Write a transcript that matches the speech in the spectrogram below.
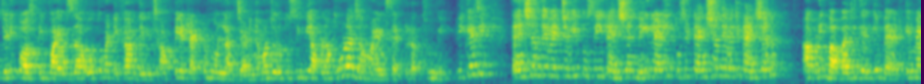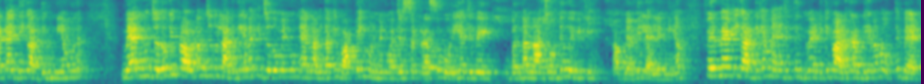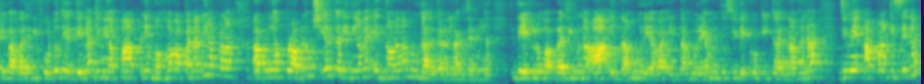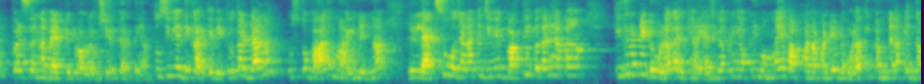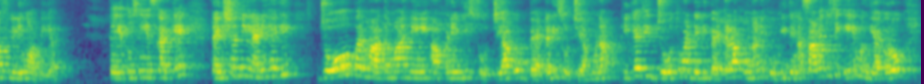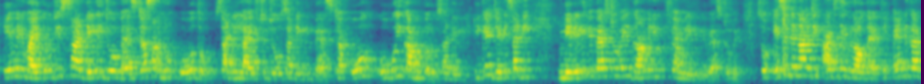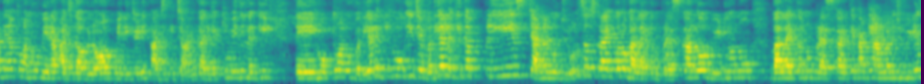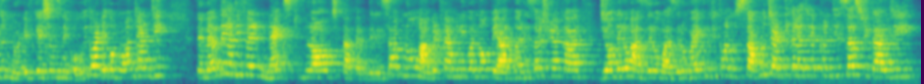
ਜਿਹੜੀ ਪੋਜ਼ਿਟਿਵ ਵਾਈਬਸ ਆ, ਉਹ ਤੁਹਾਡੇ ਘਰ ਦੇ ਵਿੱਚ ਆਪੇ ਅਟਰੈਕਟ ਹੋਣ ਲੱਗ ਜਾਣੀਆਂ ਵਾ, ਜਦੋਂ ਤੁਸੀਂ ਵੀ ਆਪਣਾ ਥੋੜਾ ਜਿਹਾ ਮਾਈਂਡ ਸੈਟ ਰੱਖੋਗੇ, ਠੀਕ ਹੈ ਜੀ? ਟੈਨਸ਼ਨ ਦੇ ਵਿੱਚ ਵੀ ਤੁਸੀਂ ਟੈਨਸ਼ਨ ਨਹੀਂ ਲੈਣੀ। ਤੁਸੀਂ ਟੈਨਸ਼ਨ ਦੇ ਵਿੱਚ ਟੈਨਸ਼ਨ ਆਪਣੀ ਬਾਬਾ ਜੀ ਦੇ ਅੱਗੇ ਬੈਠ ਕੇ। ਮੈਂ ਤਾਂ ਇਦਾਂ ਹੀ ਕਰਦੀ ਹੁੰਨੀ ਆ ਹੁਣ। ਮੈਨੂੰ ਜਦੋਂ ਕੋਈ ਪ੍ਰੋਬਲਮ ਜਦੋਂ ਲੱਗਦੀ ਹੈ ਨਾ ਕਿ ਜਦੋਂ ਮੈਨੂੰ ਐ ਲੱਗਦਾ ਕਿ ਵਾਕਈ ਹੁਣ ਮੈਨੂੰ ਅੱਜ ਸਟ੍ਰੈਸ ਹੋ ਰਹੀ ਹੈ, ਜਿਵੇਂ ਬੰਦਾ ਨਾ ਚਾਹੁੰਦੇ ਹੋਏ ਵੀ ਕਿ ਅਬ ਮੈਂ ਵੀ ਲੈ ਲੈਣੀ ਆ ਫਿਰ ਮੈਂ ਕੀ ਕਰਦੀ ਆ, ਮੈਂ ਜਿੱਥੇ ਬੈਠ ਕੇ ਪਾਠ ਕਰਦੀ ਆ ਨਾ, ਮੈਂ ਉੱਥੇ ਬੈਠ ਕੇ ਬਾਬਾ ਜੀ ਦੀ ਫੋਟੋ ਦੇ ਅੱਗੇ ਨਾ, ਜਿਵੇਂ ਆਪਾਂ ਆਪਣੇ ਮੰਮਾ ਪਾਪਾ ਨਾਲ ਨਹੀਂ ਆਪਣਾ, ਆਪਣੀਆਂ ਪ੍ਰੋਬਲਮ ਸ਼ੇਅਰ ਕਰੀਦੀਆਂ ਮੈਂ ਇਦਾਂ ਉਹਨਾਂ ਨਾਲ ਹੁਣ ਗੱਲ ਕਰਨ ਲੱਗ ਜਾਂਦੀ ਆ ਕਿ ਦੇਖ ਲਓ ਬਾਬਾ ਜੀ, ਹੁਣ ਆ ਇਦਾਂ ਹੋ ਰਿਹਾ ਵਾ ਇਦਾਂ ਹੋ ਰਿਹਾ, ਹੁਣ ਤੁਸੀਂ ਦੇਖੋ ਕੀ ਕਰਨਾ, ਹਨਾ? ਜਿਵੇਂ ਆਪਾਂ ਕਿਸੇ ਨਾ ਪਰਸਨ ਨਾਲ ਬੈਠ ਕੇ ਪ੍ਰੋਬਲਮ ਸ਼ੇਅਰ ਕਰਦੇ ਆ, ਤੁਸੀਂ ਵੀ ਇਦਾਂ ਕਰਕੇ ਦੇਖਿਓ, ਤੁਹਾਡਾ ਨਾ ਉਸ ਤੋਂ ਬਾਅਦ ਮਾਈਂਡ ਇੰਨਾ ਰਿਲੈਕਸ ਹੋ ਜਾਣਾ ਕਿ ਜਿਵੇਂ ਵਾਕਈ ਪਤਾ ਨਹੀਂ ਆਪਾਂ ਕਿਹਦੇ ਨਾਲ ਢਿੱਡ ਹੌਲਾ ਕਰਕੇ ਆਏ ਜਿਵੇਂ ਆਪਣੀ ਆਪਣੀ ਮੰਮਾ ਜਾਂ ਪਾਪਾ ਨਾਲ ਆਪਾਂ ਢਿੱਡ ਹੌਲਾ ਕੀਤਾ ਹੁੰਦਾ ਨਾ ਇਦਾਂ ਫੀਲਿੰਗ ਆਉਂਦੀ ਆ। ਤੇ ਤੁਸੀਂ ਇਸ ਕਰਕੇ ਟੈਨਸ਼ਨ ਨਹੀਂ ਲੈਣੀ ਹੈਗੀ। ਜੋ ਪਰਮਾਤਮਾ ਨੇ ਆਪਣੇ ਲਈ ਸੋਚਿਆ, ਉਹ ਬੈਟਰ ਹੀ ਸੋਚਿਆ ਹੋਣਾ, ਠੀਕ ਹੈ ਜੀ? ਜੋ ਤੁਹਾਡੇ ਲਈ ਬੈਟਰ ਆ, ਉਹਨਾਂ ਨੇ ਉਹੀ ਦੇਣਾ। ਸਾਵੇਂ ਤੁਸੀਂ ਇਹ ਮੰਗਿਆ ਕਰੋ ਇਹ ਮੇਰੇ ਵਾਹਿਗੁਰੂ ਜੀ, ਸਾਡੇ ਲਈ ਜੋ ਬੈਸਟ ਆ, ਸਾਨੂੰ ਉਹ ਦਿਓ। ਸਾਡੀ ਲਾਈਫ 'ਚ ਜੋ ਸਾਡੇ ਲਈ ਬੈਸਟ ਆ, ਉਹ ਉਹੋ ਹੀ ਕੰਮ ਕਰੋ ਸਾਡੇ ਲਈ, ਠੀਕ ਹੈ? ਜਿਹੜੀ ਸਾਡੀ ਮੇਰੇ ਲਈ ਵੀ ਬੈਸਟ ਹੋਵੇ ਗਾਂ ਮੇਰੀ ਫੈਮਿਲੀ ਲਈ ਵੀ ਬੈਸਟ ਹੋਵੇ। ਸੋ ਇਸੇ ਦੇ ਨਾਲ ਜੀ ਅੱਜ ਦੇ ਵਲੌਗ ਦਾ ਇੱਥੇ ਐਂਡ ਕਰਦੇ ਹਾਂ। ਤੁਹਾਨੂੰ ਮੇਰਾ ਅੱਜ ਦਾ ਵਲੌਗ ਮੇਰੀ ਜਿਹੜੀ ਅੱਜ ਦੀ ਜਾਣਕਾਰੀ ਹੈ ਕਿਵੇਂ ਦੀ ਲੱਗੀ ਤੇ ਹੋਪ ਤੁਹਾਨੂੰ ਵਧੀਆ ਲੱਗੀ ਹੋਊਗੀ। ਜੇ ਵਧੀਆ ਲੱਗੀ ਤਾਂ ਪਲੀਜ਼ ਚੈਨਲ ਨੂੰ ਜਰੂਰ ਸਬਸਕ੍ਰਾਈਬ ਕਰੋ ਬੈਲ ਆਈਕਨ ਨੂੰ ਪ੍ਰੈਸ ਕਰ ਲਓ ਵੀਡੀਓ ਨੂੰ ਬੈਲ ਆਈਕਨ ਨੂੰ ਪ੍ਰੈਸ ਕਰਕੇ ਤਾਂ ਕਿ ਆਉਣ ਵਾਲੇ ਜੋ ਵੀਡੀਓਜ਼ ਦੇ ਨੋਟੀਫਿਕੇਸ਼ਨਸ ਨੇ ਉਹ ਵੀ ਤੁਹਾਡੇ ਕੋਲ ਪਹੁੰਚ ਜਾਣ ਜੀ। ਤੇ ਮਿਲਦੇ ਹਾਂ ਜੀ ਫਿਰ ਨੈਕਸਟ ਵਲੌਗ ਚ। ਤਦ ਤੱਕ ਦੇ ਲਈ ਸਭ ਨੂੰ ਮਾਂਗਟ ਫੈਮਿਲੀ ਵੱਲੋਂ ਪਿਆਰ ਭਰੀ ਸਤਿ ਸ਼੍ਰੀ ਅਕਾਲ। ਜਿਉਂਦੇ ਰਹੋ, ਹੱਸਦੇ ਰਹੋ ਵਾਜ਼ਰ ਰਹੋ। ਵਾਹਿਗੁਰੂ ਜੀ, ਤੁਹਾਨੂੰ ਸਭ ਨੂੰ ਚੜ੍ਹਦੀ ਕਲਾ 'ਚ ਰੱਖਣ ਜੀ। ਸਤਿ ਸ਼੍ਰੀ ਅਕਾਲ ਜੀ।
